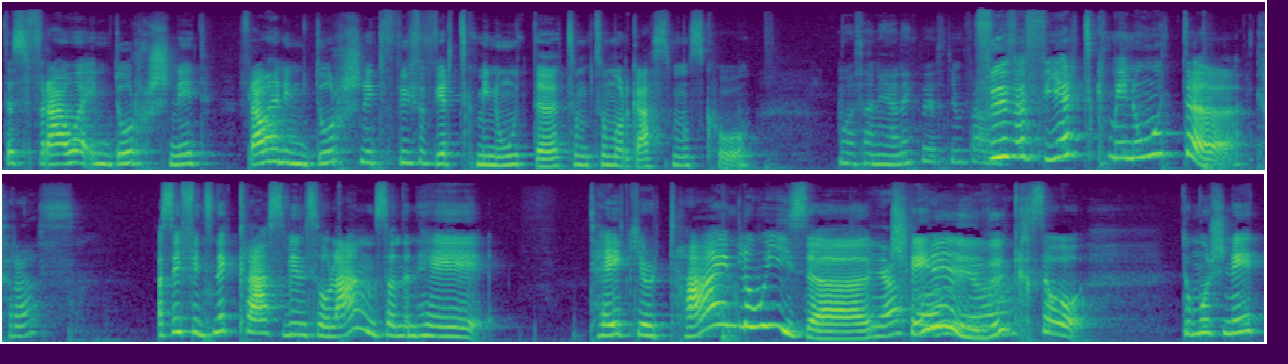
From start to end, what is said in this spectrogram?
dass Frauen im Durchschnitt, Frauen haben im Durchschnitt 45 Minuten, um zum Orgasmus zu kommen. Was habe ich auch nicht gewusst im Fall. 45 Minuten! Krass. Also ich finde es nicht krass, weil so lang, sondern hey, take your time, Luisa. Chill, voll, ja. wirklich so. Du musst nicht,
